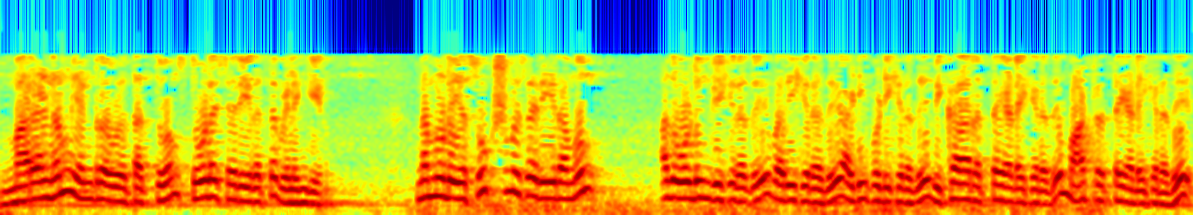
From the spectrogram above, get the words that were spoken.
மரணம் என்ற ஒரு தத்துவம் ஸ்தூல சரீரத்தை விளங்கிடும். நம்முடைய சூக்ம சரீரமும் அது ஒடுங்குகிறது வருகிறது அடிபடுகிறது விகாரத்தை அடைகிறது மாற்றத்தை அடைகிறது.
